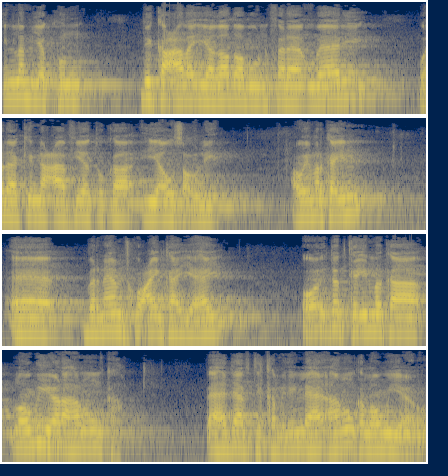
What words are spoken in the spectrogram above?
in lam yakun bika calaya gadabun falaa ubaali walaakina caafiyatuka hiya awsacu lii. Waxaa wey marka in barnaamijku caynkaa yahay oo dadka in markaa loogu yeedho hanuunka ba ahdaaftii ka mid in hanuunka loogu yeedho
